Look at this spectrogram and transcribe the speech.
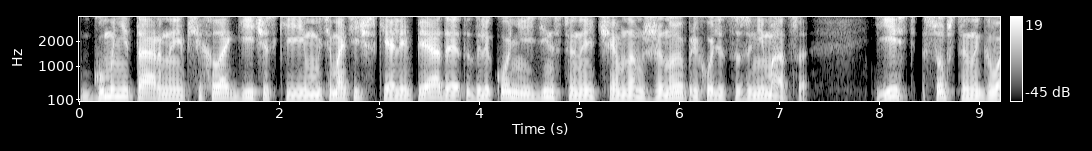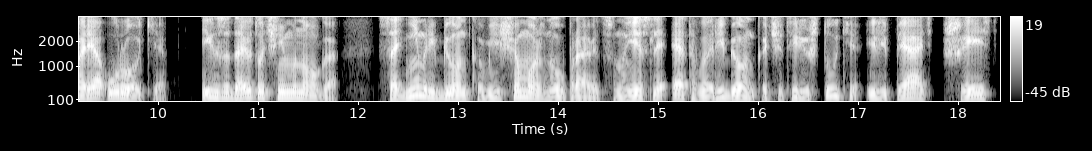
Гуманитарные, психологические и математические олимпиады – это далеко не единственное, чем нам с женой приходится заниматься. Есть, собственно говоря, уроки. Их задают очень много – с одним ребенком еще можно управиться, но если этого ребенка четыре штуки, или пять, шесть,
